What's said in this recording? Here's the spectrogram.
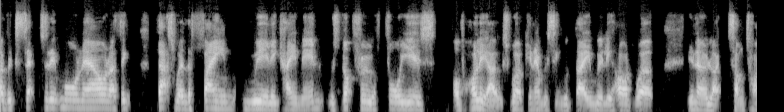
I've, accepted it more now, and I think that's where the fame really came in. It was not through four years of Hollyoaks, working every single day, really hard work. You know, like sometimes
